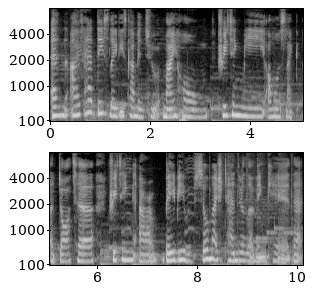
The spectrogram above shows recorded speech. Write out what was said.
And I've had these ladies come into my home, treating me almost like a daughter, treating our baby with so much tender, loving care that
